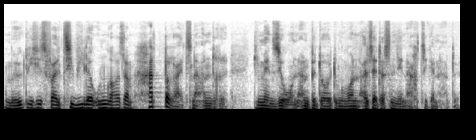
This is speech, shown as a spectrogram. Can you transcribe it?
möglich ist, weil ziviler Ungehorsam hat bereits eine andere Dimension an Bedeutung gewonnen, als er das in den 80ern hatte.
